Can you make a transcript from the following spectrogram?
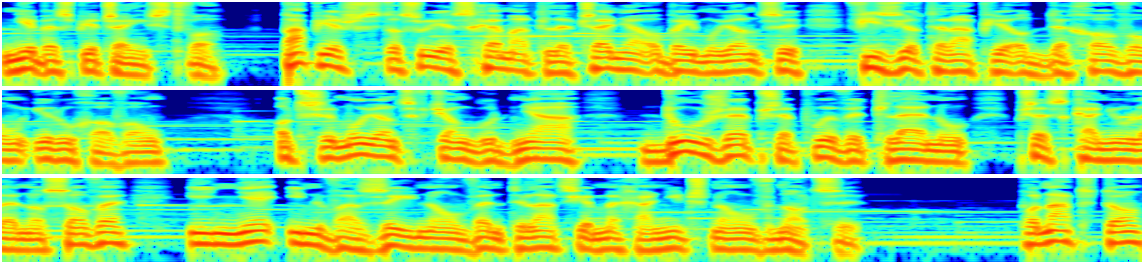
niebezpieczeństwo. Papież stosuje schemat leczenia obejmujący fizjoterapię oddechową i ruchową otrzymując w ciągu dnia duże przepływy tlenu przez kaniule nosowe i nieinwazyjną wentylację mechaniczną w nocy. Ponadto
